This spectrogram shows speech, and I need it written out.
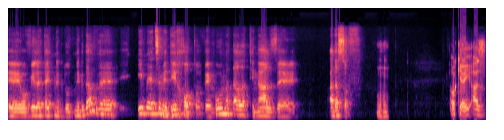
אה, הוביל את ההתנגדות נגדה, והיא בעצם הדיחה אותו, והוא נטר לטינה על זה עד הסוף. אוקיי, okay, אז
